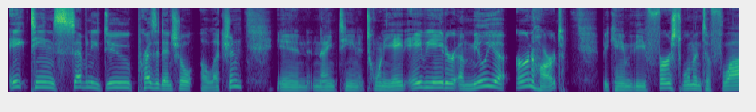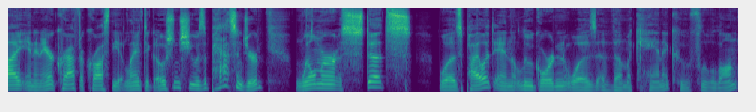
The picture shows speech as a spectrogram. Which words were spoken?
1872 presidential election. In 1928, aviator Amelia Earhart became the first woman to fly in an aircraft across the Atlantic Ocean. She was a passenger. Wilmer Stutz was pilot and Lou Gordon was the mechanic who flew along.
